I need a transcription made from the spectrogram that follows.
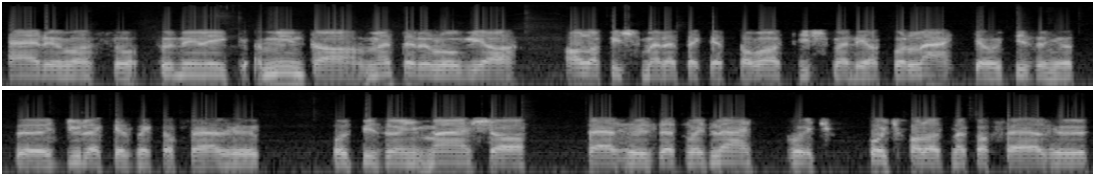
Erről van szó. Tudnék, mint a meteorológia alapismereteket, ha valaki ismeri, akkor látja, hogy bizony ott gyülekeznek a felhők, ott bizony más a felhőzet, vagy látja, hogy hogy haladnak a felhők,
